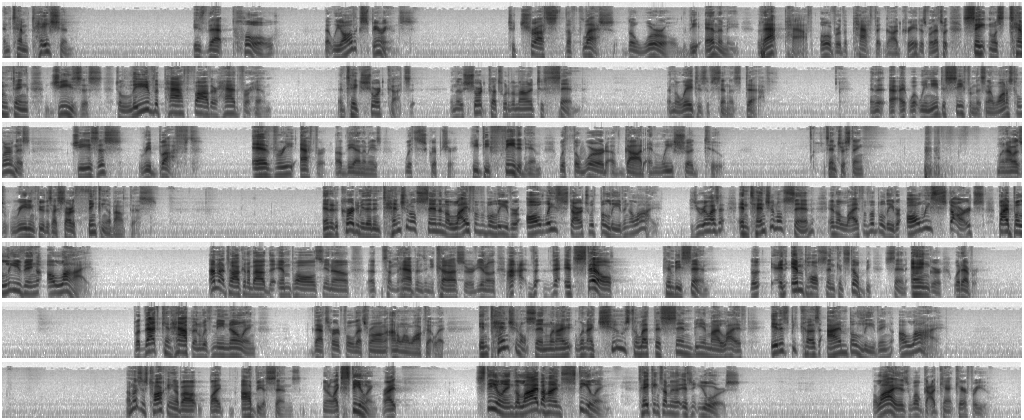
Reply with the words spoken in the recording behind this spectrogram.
And temptation is that pull that we all experience to trust the flesh, the world, the enemy, that path over the path that God created us for. That's what Satan was tempting Jesus to leave the path Father had for him and take shortcuts. And those shortcuts would have amounted to sin. And the wages of sin is death. And I, what we need to see from this, and I want us to learn this, Jesus rebuffed every effort of the enemies with Scripture. He defeated him with the Word of God, and we should too. It's interesting. When I was reading through this, I started thinking about this. And it occurred to me that intentional sin in the life of a believer always starts with believing a lie. Did you realize that? Intentional sin in the life of a believer always starts by believing a lie. I'm not talking about the impulse, you know, uh, something happens and you cuss or, you know, I, I, it still can be sin. The, an impulse sin can still be sin, anger, whatever. But that can happen with me knowing that's hurtful, that's wrong, I don't want to walk that way. Intentional sin, when I, when I choose to let this sin be in my life, it is because I'm believing a lie. I'm not just talking about like obvious sins, you know, like stealing, right? Stealing, the lie behind stealing, taking something that isn't yours. The lie is, well, God can't care for you.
